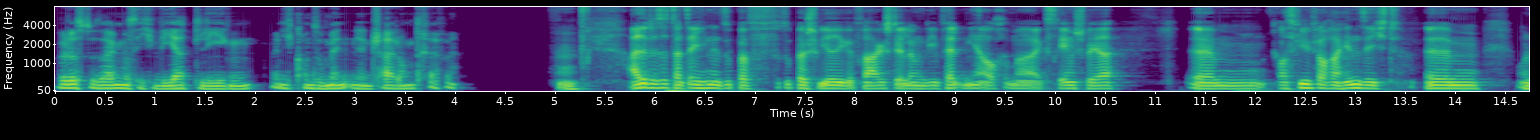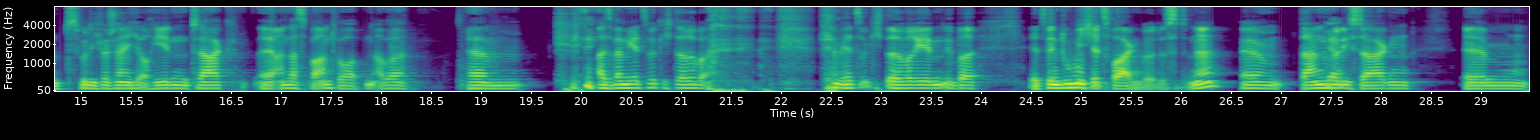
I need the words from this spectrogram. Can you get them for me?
würdest du sagen, muss ich Wert legen, wenn ich Konsumentenentscheidungen treffe? Hm. Also das ist tatsächlich eine super, super schwierige Fragestellung, die fällt mir auch immer extrem schwer ähm, aus vielfacher Hinsicht ähm, und das würde ich wahrscheinlich auch jeden Tag äh, anders beantworten, aber ähm, also wenn wir jetzt wirklich darüber, wenn wir jetzt wirklich darüber reden, über jetzt, wenn du mich jetzt fragen würdest, ne, ähm, dann ja. würde ich sagen, ähm,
